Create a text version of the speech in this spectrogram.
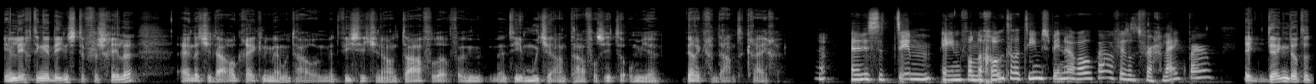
inlichtingendiensten verschillen. En dat je daar ook rekening mee moet houden. Met wie zit je nou aan tafel of met wie moet je aan tafel zitten om je werk gedaan te krijgen. Ja. En is de TIM een van de grotere teams binnen Europa of is dat vergelijkbaar? Ik denk dat het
